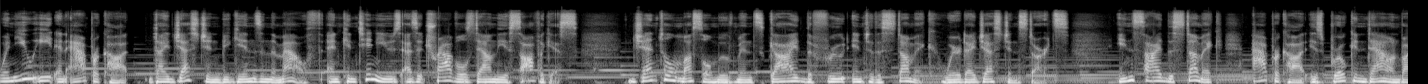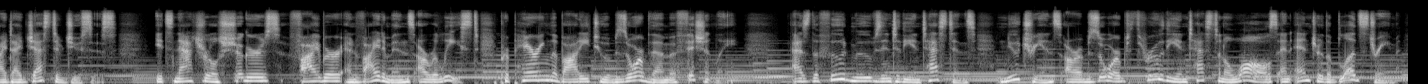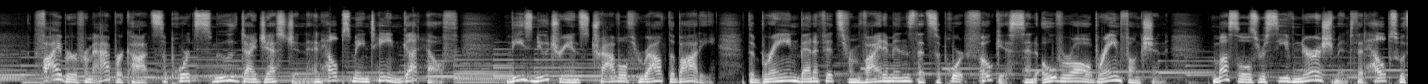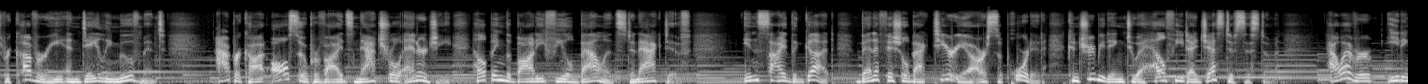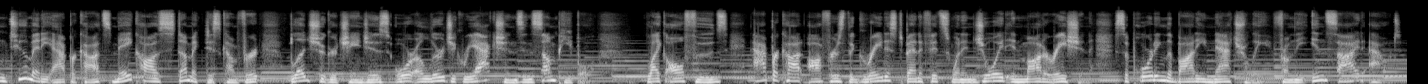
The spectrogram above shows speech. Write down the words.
When you eat an apricot, digestion begins in the mouth and continues as it travels down the esophagus. Gentle muscle movements guide the fruit into the stomach where digestion starts. Inside the stomach, apricot is broken down by digestive juices. Its natural sugars, fiber, and vitamins are released, preparing the body to absorb them efficiently. As the food moves into the intestines, nutrients are absorbed through the intestinal walls and enter the bloodstream. Fiber from apricot supports smooth digestion and helps maintain gut health. These nutrients travel throughout the body. The brain benefits from vitamins that support focus and overall brain function. Muscles receive nourishment that helps with recovery and daily movement. Apricot also provides natural energy, helping the body feel balanced and active. Inside the gut, beneficial bacteria are supported, contributing to a healthy digestive system. However, eating too many apricots may cause stomach discomfort, blood sugar changes, or allergic reactions in some people. Like all foods, apricot offers the greatest benefits when enjoyed in moderation, supporting the body naturally from the inside out.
